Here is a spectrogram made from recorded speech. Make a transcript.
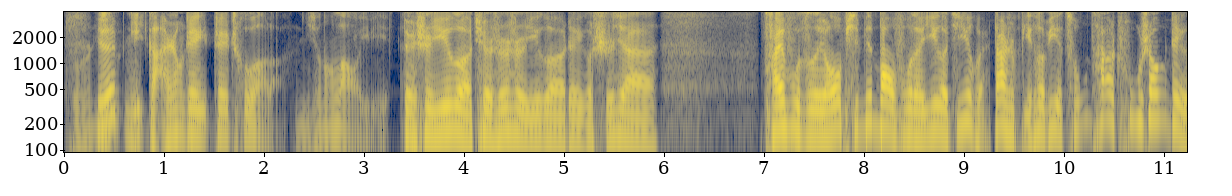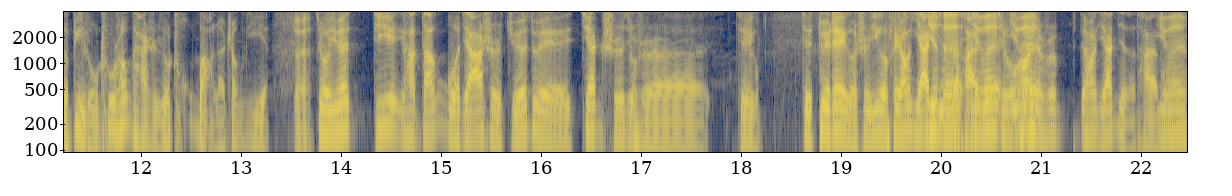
就是因为你赶上这这车了，你就能捞一笔。对，是一个确实是一个这个实现财富自由、平民暴富的一个机会。但是比特币从它出生这个币种出生开始就充满了争议。对就因为第一，你看咱们国家是绝对坚持就是这个。对对，这个是一个非常严谨的态度，因为金融因为行业是非常严谨的态度。因为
